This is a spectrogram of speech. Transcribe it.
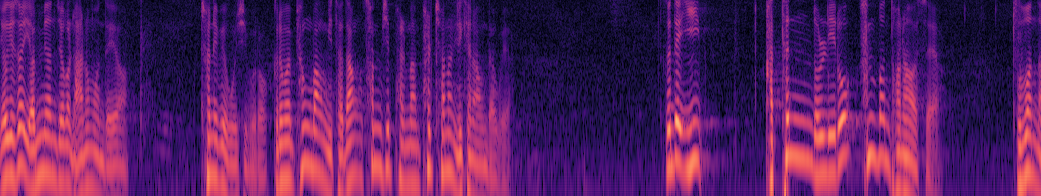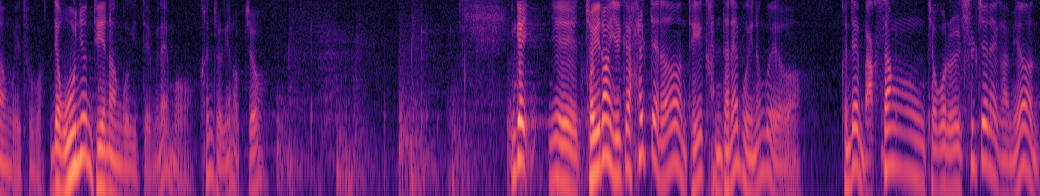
여기서 연면적을 나누면 돼요. 1250으로. 그러면 평방미터당 38만 8천 원 이렇게 나온다고요. 근데 이 같은 논리로 한 번 더 나왔어요. 두 번 나온 거예요, 두 번. 근데 5년 뒤에 나온 거기 때문에 뭐 큰 적은 없죠. 그러니까 예, 저희랑 이렇게 할 때는 되게 간단해 보이는 거예요. 근데 막상 저거를 실전에 가면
